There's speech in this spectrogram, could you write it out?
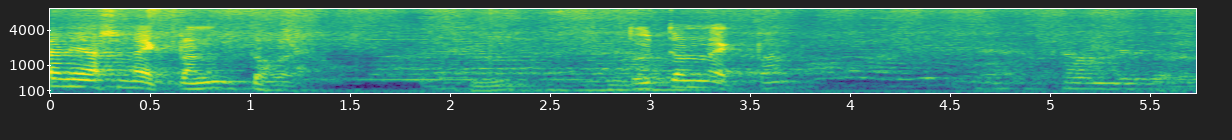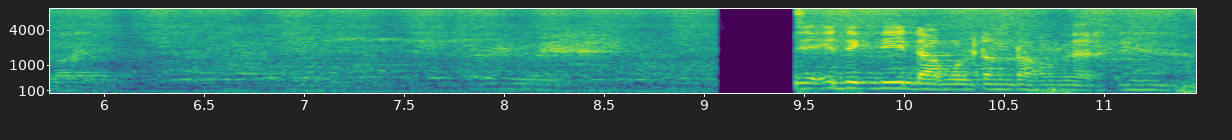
নিয়ে আসে না এক টান দিতে হয়। দুইটা না এক টান এদিক দিয়ে ডাবল টানটা হবে আর কি হ্যাঁ।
